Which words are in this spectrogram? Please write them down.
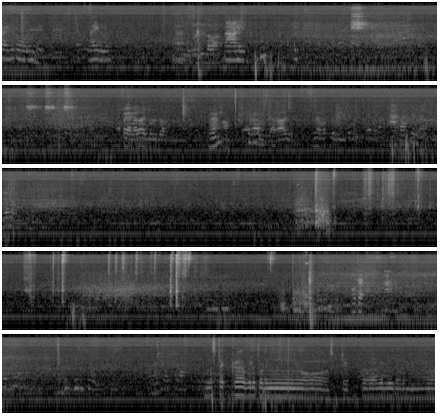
അതിൽ ആയിരുന്നു നാല് ആ കുറച്ചുണ്ടോ ഇതോ. ഓക്കെ ആ. നമ്മൾ സ്റ്റെക്കാവൽ തുടങ്ങിയോ? സ്റ്റെക്കാവൽ തുടങ്ങിയോ?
